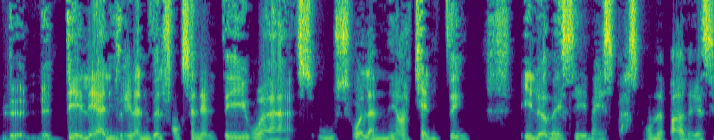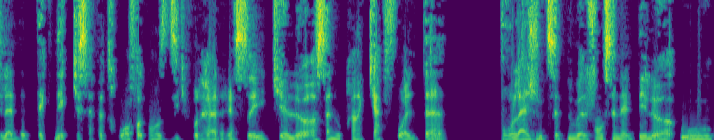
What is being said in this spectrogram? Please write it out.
délai à livrer la nouvelle fonctionnalité ou, à, ou soit l'amener en qualité. Et là, ben c'est ben, parce qu'on n'a pas adressé la dette technique que ça fait trois fois qu'on se dit qu'il faudrait adresser, que là, ça nous prend quatre fois le temps pour l'ajout de cette nouvelle fonctionnalité-là, ou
